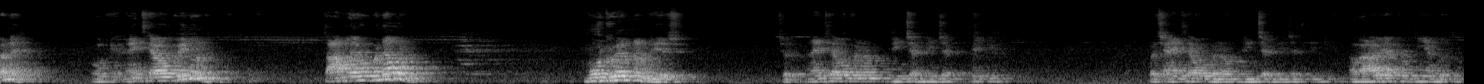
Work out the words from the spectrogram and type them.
અને? ઓકે. અહીંથી આવું બન્યું ને? તો આમાં એવું બનાવો ને મોઢું એમ નામ રહે છે. ચલો, અહીંથી આવું બનાવો ઢીંચક ઢીંચક થઈ ગયું. પછી અહીંથી આવું બનાવો ઢીંચક ઢીંચક થઈ ગયું. હવે આવી આપણું ત્યાં બધું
